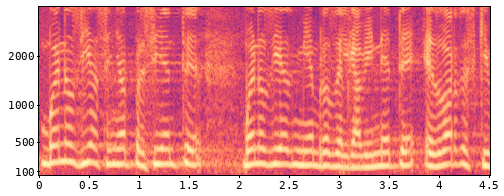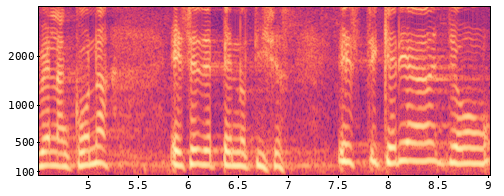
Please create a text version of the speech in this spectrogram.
Buenos días, señor presidente. Buenos días, miembros del gabinete. Eduardo Esquivel Ancona, SDP Noticias. Este, quería yo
